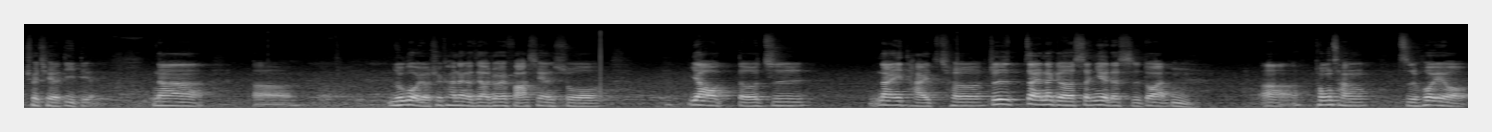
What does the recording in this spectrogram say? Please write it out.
确切的地点，那呃如果有去看那个资料，就会发现说要得知那一台车就是在那个深夜的时段，嗯呃，通常只会有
